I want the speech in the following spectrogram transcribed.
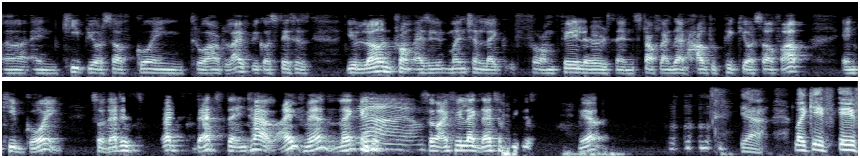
uh, and keep yourself going throughout life because this is you learn from as you mentioned like from failures and stuff like that how to pick yourself up and keep going so mm. that is that that's the entire life man like yeah, yeah. so i feel like that's a biggest yeah Yeah. Like if if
